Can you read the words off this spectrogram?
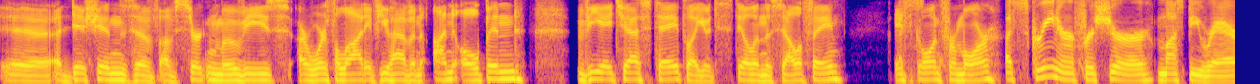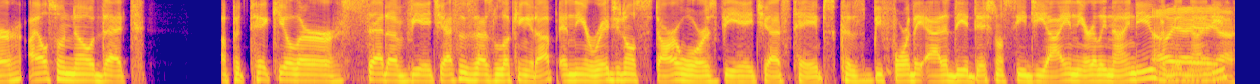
uh, editions of, of certain movies are worth a lot if you have an unopened VHS tape, like it's still in the cellophane. It's going for more. a screener for sure must be rare. I also know that a particular set of VHSs, I was looking it up, and the original Star Wars VHS tapes, because before they added the additional CGI in the early 90s or Oh, mid 90s. yeah,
